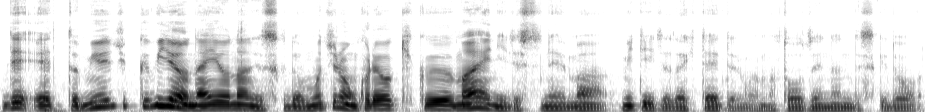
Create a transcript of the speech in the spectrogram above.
で、えっと、ミュージックビデオの内容なんですけど、もちろんこれを聞く前にですね、まあ、見ていただきたいというのが、ま、当然なんですけど、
